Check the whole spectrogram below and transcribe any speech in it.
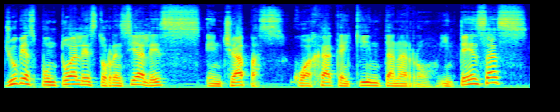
Lluvias puntuales torrenciales en Chiapas, Oaxaca y Quintana Roo. Intensas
